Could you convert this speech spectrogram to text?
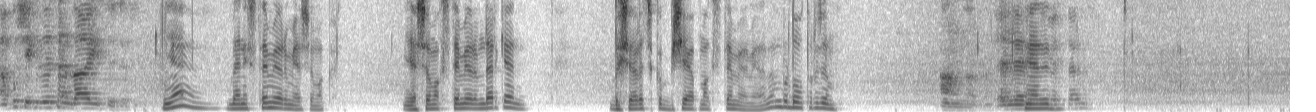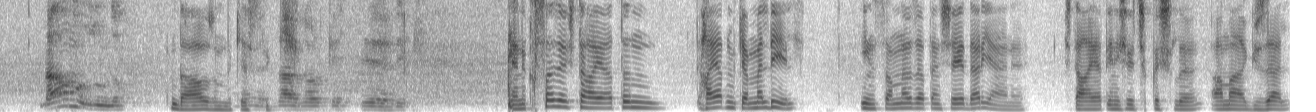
Ya bu şekilde sen daha iyi hissediyorsun. Ya ben istemiyorum yaşamak. Yaşamak istemiyorum derken dışarı çıkıp bir şey yapmak istemiyorum yani. Ben burada oturacağım. Anladım. Ellerini Yani- gösterir misin? Daha mı uzundu? Daha uzundu kestik. Evet, zar zor kestirdik. Yani kısaca işte hayatın hayat mükemmel değil. İnsanlar zaten şey der yani. İşte hayat inişli çıkışlı ama güzel.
